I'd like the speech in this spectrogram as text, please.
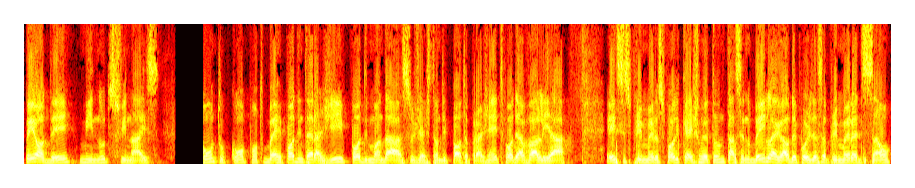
pod minutos finais com.br pode interagir, pode mandar sugestão de pauta pra gente, pode avaliar esses primeiros podcasts. O retorno está sendo bem legal depois dessa primeira edição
